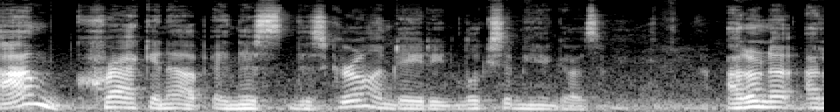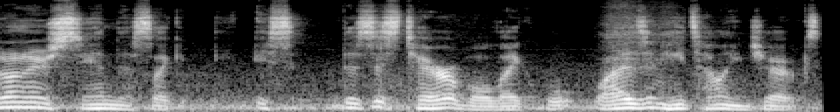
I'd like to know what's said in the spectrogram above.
I'm cracking up. And this, this girl I'm dating looks at me and goes, I don't know. I don't understand this. Like, this is terrible. Like, wh- why isn't he telling jokes?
